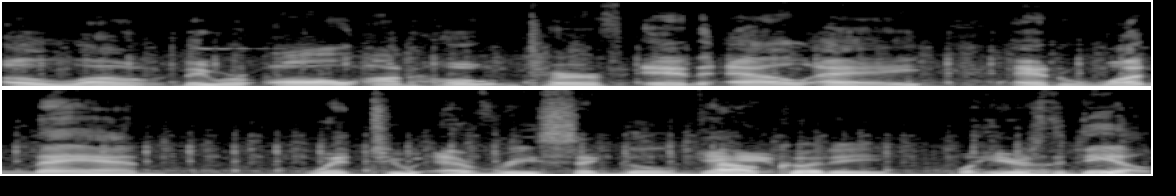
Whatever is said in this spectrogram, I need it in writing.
alone. They were all on home turf in LA, and one man went to every single game. how could he? Well, here's the deal.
